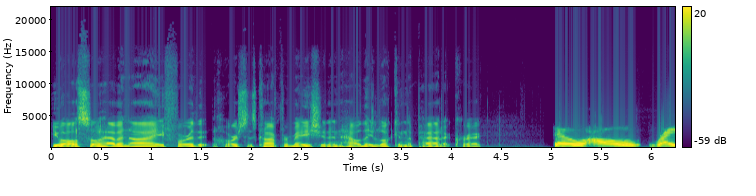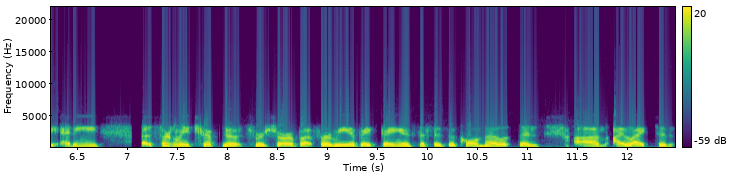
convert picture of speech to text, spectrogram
You also have an eye for the horse's conformation and how they look in the paddock, correct? So I'll write any, uh, certainly trip notes for sure, but for me, a big thing is the physical notes. And um, I like to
